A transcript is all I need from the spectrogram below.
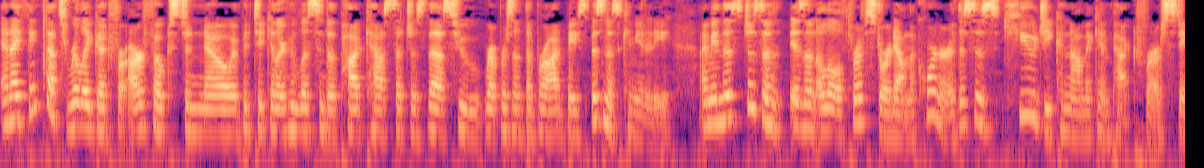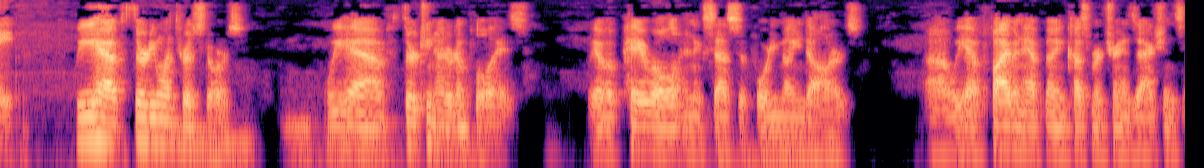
And I think that's really good for our folks to know, in particular, who listen to podcasts such as this, who represent the broad based business community. I mean, this just isn't a little thrift store down the corner. This is huge economic impact for our state. We have 31 thrift stores. We have 1,300 employees. We have a payroll in excess of $40 million. Uh, we have five and a half million customer transactions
